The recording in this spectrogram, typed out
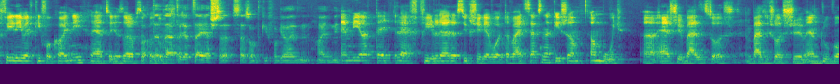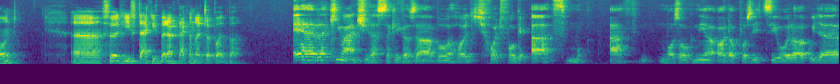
fél évet ki fog hagyni, lehet, hogy az alapszakaszban... Hát, lehet, hogy a teljes szezont ki fogja hagyni. Emiatt egy left fielderre szüksége volt a White Sox-nak, és a, amúgy a első bázisos, bázisos Andrew Bond fölhívták és berakták a nagy csapatba. Erre kíváncsi leszek igazából, hogy hogy fog át, átmozogni arra a pozícióra. Ugye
